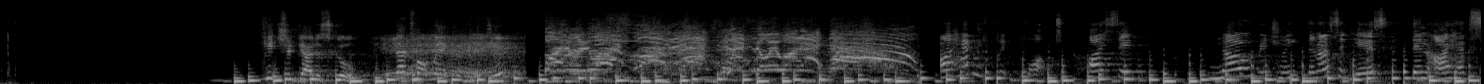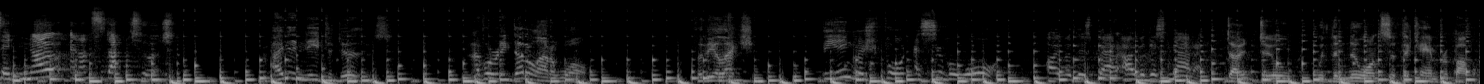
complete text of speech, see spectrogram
Kids should go to school. That's what we're committed to. No then I said yes, then I have said no, and I'm stuck to it. I didn't need to do this. I've already done a lot of wall for the election. The English fought a civil war over this matter. Over this matter. don't deal with the nuance of the Canberra bubble.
